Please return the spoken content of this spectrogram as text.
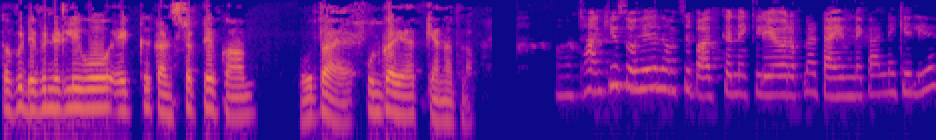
तो फिर डेफिनेटली वो एक कंस्ट्रक्टिव काम होता है। उनका यह कहना था। थैंक यू सोहेल हमसे बात करने के लिए और अपना टाइम निकालने के लिए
